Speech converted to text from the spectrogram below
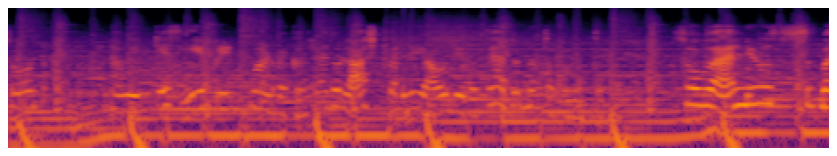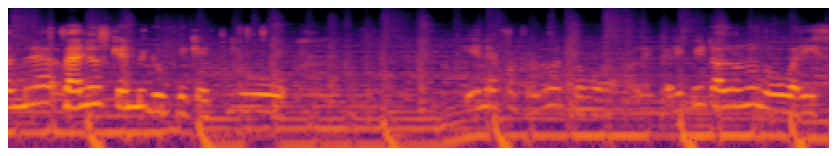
ಸೊ ನಾವು ಇನ್ ಕೇಸ್ ಎ ಪ್ರಿಂಟ್ ಮಾಡಬೇಕಂದ್ರೆ ಅದು ಲಾಸ್ಟ್ ವ್ಯಾಲ್ಯೂ ಯಾವುದಿರುತ್ತೆ ಅದನ್ನು ತಗೊಳುತ್ತೆ. ಸೊ ವ್ಯಾಲ್ಯೂಸ್ ಬಂದರೆ ವ್ಯಾಲ್ಯೂಸ್ ಕ್ಯಾನ್ ಬಿ ಡೂಪ್ಲಿಕೇಟ್ ನೀವು ಏನೇ ಕೊಟ್ಟರು ಅದು ತಗೋ ಲೈಕ್ ರಿಪೀಟ್ ಆದ್ರೂ ನೋ ವರೀಸ್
